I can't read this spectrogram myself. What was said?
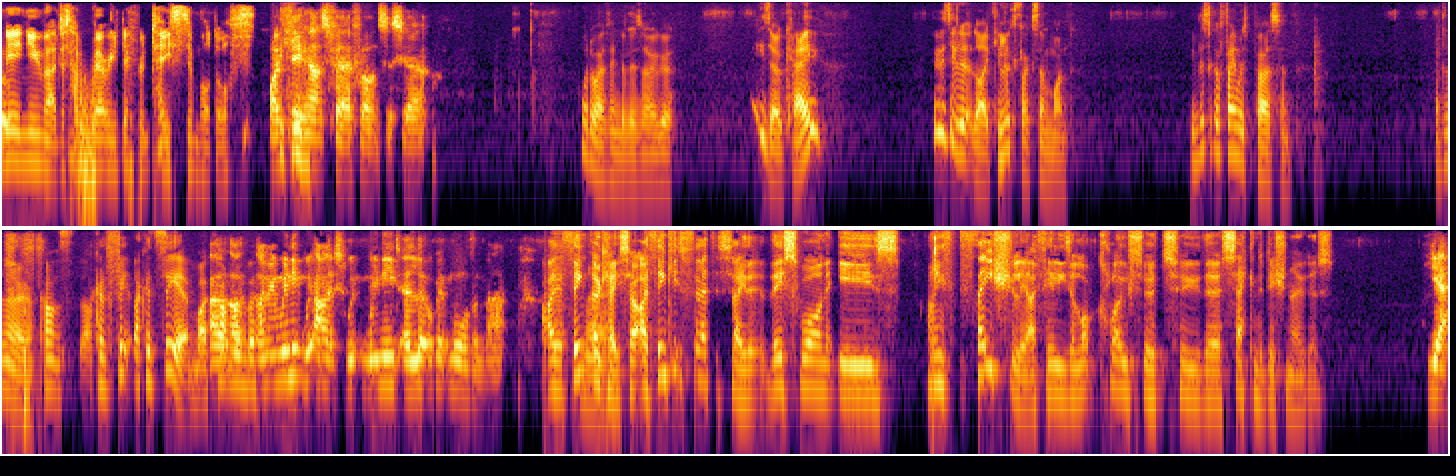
me and you, Matt, just have very different tastes in models. I think Yeah. that's fair, Francis. Yeah. What do I think of this ogre? He's okay. Who does he look like? He looks like someone. He looks like a famous person. I don't know. I can't. I can feel. I can see it, but I Uh, can't uh, remember. I mean, we need, we, Alex. We, we need a little bit more than that. I think No. okay, so I think it's fair to say that this one is. I mean, facially, I feel he's a lot closer to the second edition ogres. Yeah,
